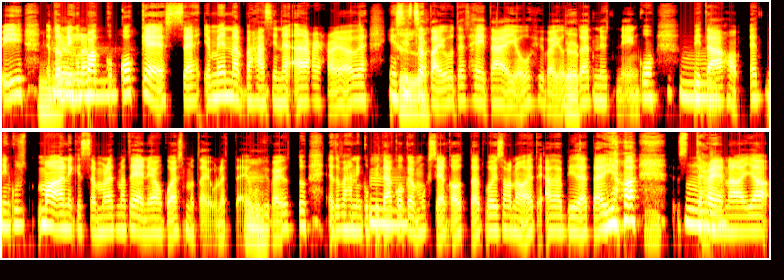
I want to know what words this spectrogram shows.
mm. että on niin kuin pakko kokea se ja mennä vähän sinne äärirajalle. Ja sitten sä tajuut, että hei, tämä ei ole hyvä juttu, Jep. että nyt niin kuin mm. pitää, että niin kuin, mä oon ainakin semmoinen, että mä teen jonkun ja mä tajun, että ei mm. ole hyvä juttu. Että vähän niin kuin pitää mm. kokemuksien kautta, että voi sanoa, että älä pidetä ja mm. treenaa ja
